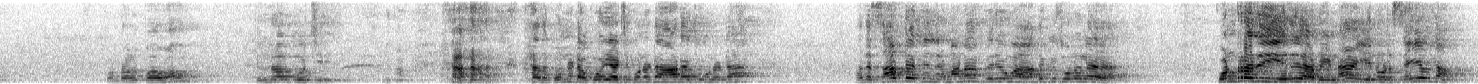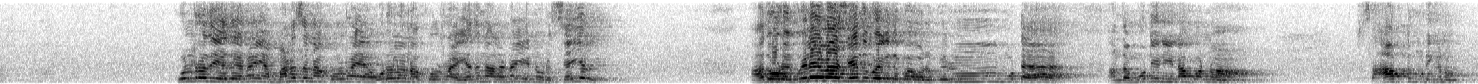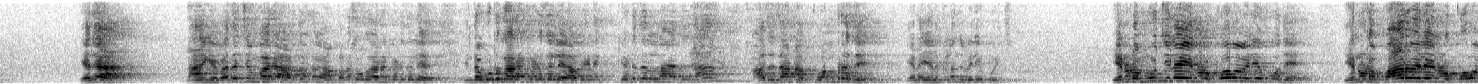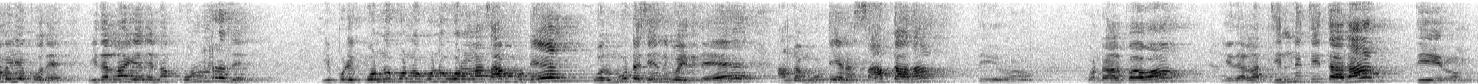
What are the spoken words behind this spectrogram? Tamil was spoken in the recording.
கொன்றால் பாவம் தின்றால் போச்சு. அதை கொண்டுட்டான் கோழி அடிச்சு கொண்டுட்டான் ஆடை அடிச்சு கொண்டுட்டான் அதை சாப்பிட்டா திந்துருமானா பெரியவங்க அதுக்கு சொல்லலை. கொன்றது எது அப்படின்னா என்னோடய செயல் தான் கொள்வது எதுனா என் மனசை நான் கொள்கிறேன் என் உடலை நான் கொள்கிறேன் எதனாலன்னா என்னோடய செயல். அதோட விளைவாக சேர்ந்து போய்க்குதுப்பா ஒரு பெரும் மூட்டை. அந்த மூட்டையை நீ என்ன பண்ணும் சாப்பிட்டு முடிக்கணும். எதை? நான் இங்கே விதைச்சேன் பாரு அடுத்தவங்க பக்கத்து வீட்டுக்காரன் கெடுதல் இந்த வீட்டுக்காரன் கெடுதல் அப்படின்னு கெடுதல்லாம் எதுனா அதுதான் நான் கொன்றது. ஏன்னா எனக்குலேருந்து வெளியே போயிடுச்சு. என்னோட மூச்சில் என்னோட கோபம் வெளியே போகுது. என்னோடய பார்வையில் என்னோடய கோபம் வெளியே போகுது. இதெல்லாம் எதுன்னா கொன்றது. இப்படி கொன்று கொன்று கொன்று ஊரெல்லாம் சாப்பிட மூட்டே ஒரு மூட்டை சேர்ந்து போயிடுது அந்த மூட்டையை நான் சாப்பிட்டாதான் தீரும். கொன்றால் பாவம் இதெல்லாம் தின்னு தீத்தாதான் தீரும்.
